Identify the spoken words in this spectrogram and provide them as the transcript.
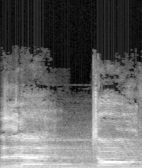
that I don't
